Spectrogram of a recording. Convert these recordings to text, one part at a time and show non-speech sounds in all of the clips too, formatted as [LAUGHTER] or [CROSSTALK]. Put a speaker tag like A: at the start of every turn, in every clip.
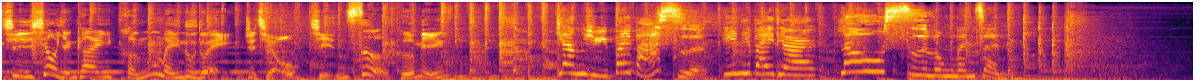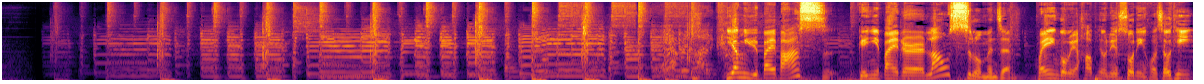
A: 喜笑颜开，横眉怒对，只求琴瑟和鸣。
B: 洋芋摆巴士，给你摆点儿老式龙门阵。
C: 洋芋摆巴士，给你摆点儿老式龙门阵。欢迎各位好朋友的锁定和收听。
